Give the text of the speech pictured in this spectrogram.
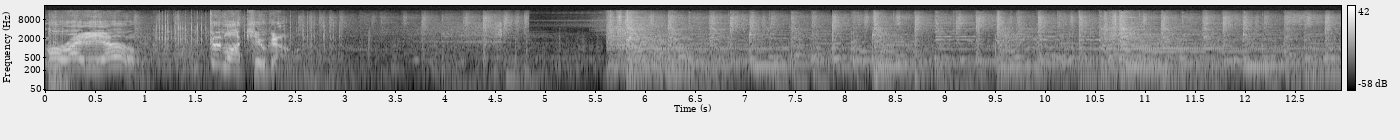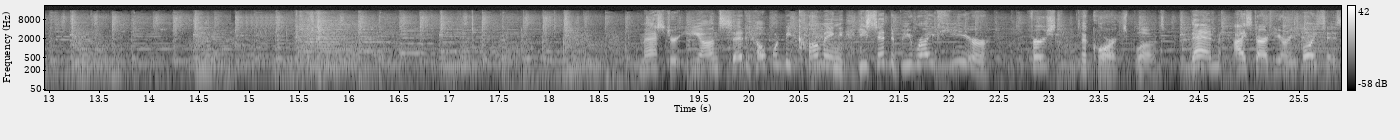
Rightio. Good luck, Hugo. Master Eon said help would be coming. He said to be right here. First, the core explodes. Then I start hearing voices.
